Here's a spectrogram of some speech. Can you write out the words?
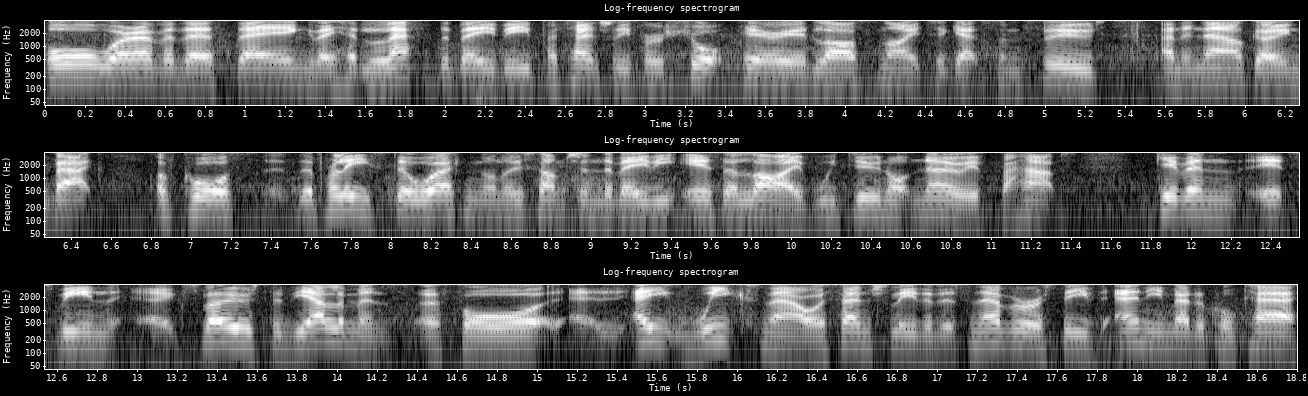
or wherever they're staying, they had left the baby potentially for a short period last night to get some food and are now going back. Of course, the police still working on the assumption the baby is alive. We do not know if perhaps given it's been exposed to the elements for eh, eight weeks now, essentially, that it's never received any medical care,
